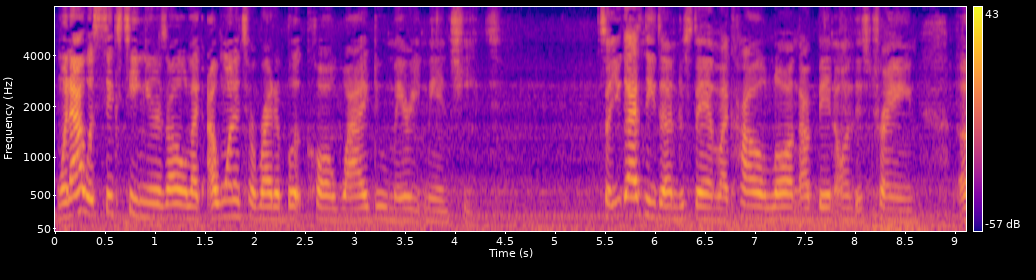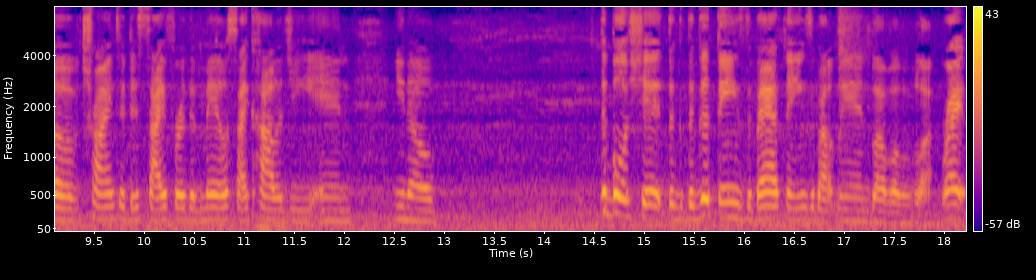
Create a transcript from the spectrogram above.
When I was 16 years old, like I wanted to write a book called Why Do Married Men Cheat? So you guys need to understand like how long I've been on this train of trying to decipher the male psychology and, you know, the bullshit, the, the good things, the bad things about men, blah, blah, blah, blah, right?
